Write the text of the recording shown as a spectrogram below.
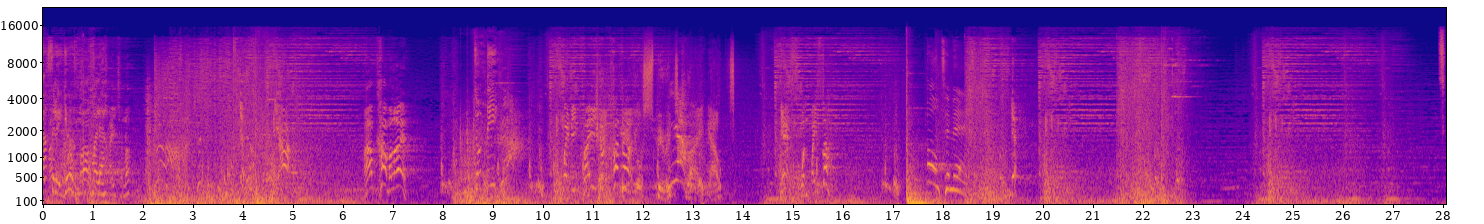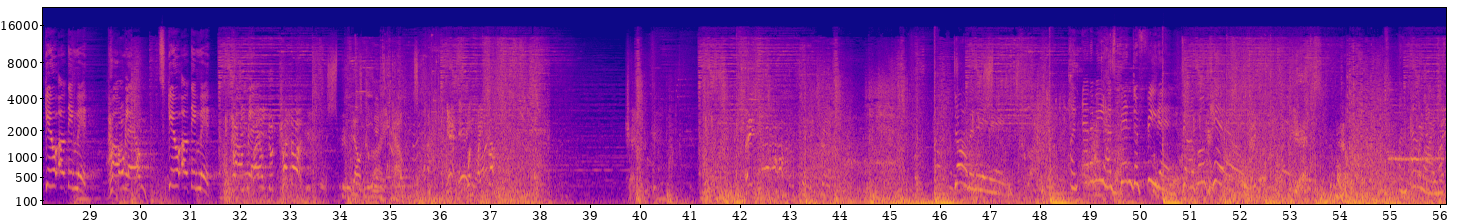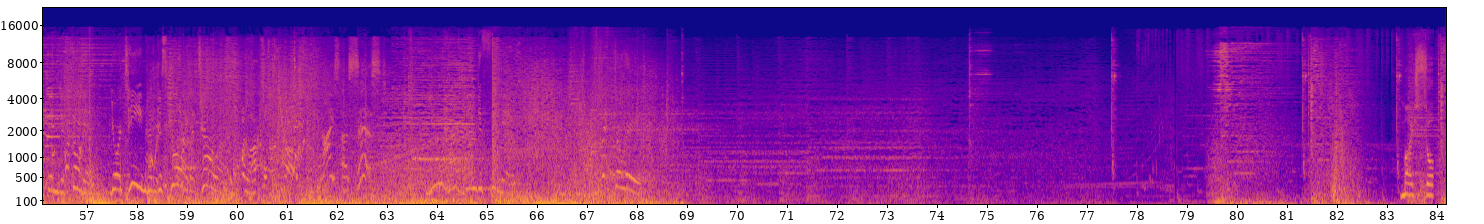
ครหยุดข้าได้ Dark Slayer has been ความ defeated. ถูก เรี ต้ ย อง กดักสเลเยอร์ออกมาแล้ว ใครชนะยาตามข้ามาเลย โจมตี ไม่มีใครหยุดข้าได้ Your spirits crying out. แยกส่วนไปซะ Ultimate. สกิลอัลติเมทพร้อมแล้ว สกิลอัลติเมทพร้อม ใคร แล้ว หยุดข้าได้ Your spirits crying out. แยกส่วนไปซะ Defeated! Double kill! An ally has been defeated. Your team has destroyed a tower. Nice assist! My soul.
